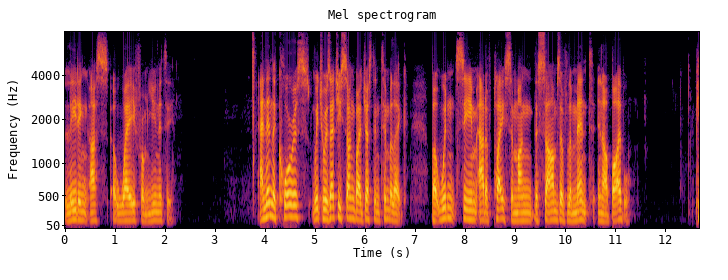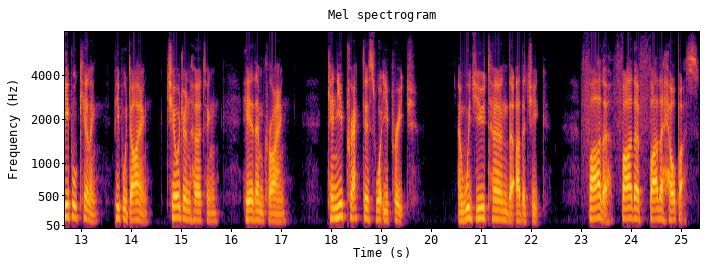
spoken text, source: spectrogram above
leading us away from unity. And then the chorus, which was actually sung by Justin Timberlake, but wouldn't seem out of place among the Psalms of Lament in our Bible. People killing, people dying, children hurting, hear them crying. Can you practice what you preach? And would you turn the other cheek? Father, Father, Father, help us.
